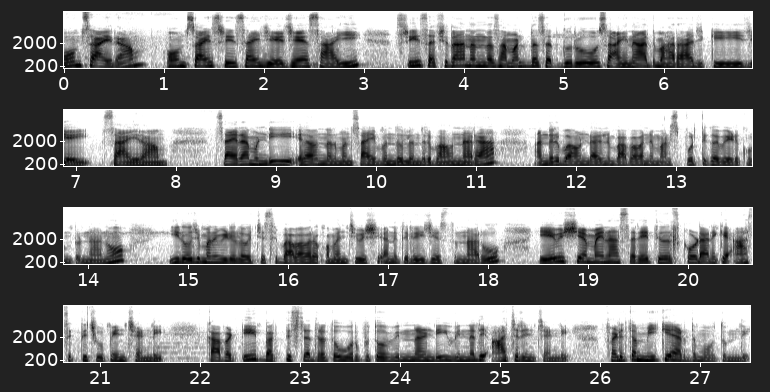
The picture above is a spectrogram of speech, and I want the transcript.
ఓం సాయిరామ్. ఓం సాయి శ్రీ సాయి జయ జయ సాయి. శ్రీ సచ్చిదానంద సమర్థ సద్గురు సాయినాథ్ మహారాజ్కి జై సాయిరామ్. సాయిరామ్ అండి ఎలా ఉన్నారు మన సాయి బంధువులు? అందరూ బాగున్నారా? అందరూ బాగుండాలని బాబావారిని మనస్ఫూర్తిగా వేడుకుంటున్నాను. ఈరోజు మన వీడియోలో వచ్చేసి బాబావారు ఒక మంచి విషయాన్ని తెలియజేస్తున్నారు. ఏ విషయమైనా సరే తెలుసుకోవడానికి ఆసక్తి చూపించండి. కాబట్టి భక్తి శ్రద్ధలతో ఓర్పుతో వినండి విన్నది ఆచరించండి. ఫలితం మీకే అర్థమవుతుంది.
